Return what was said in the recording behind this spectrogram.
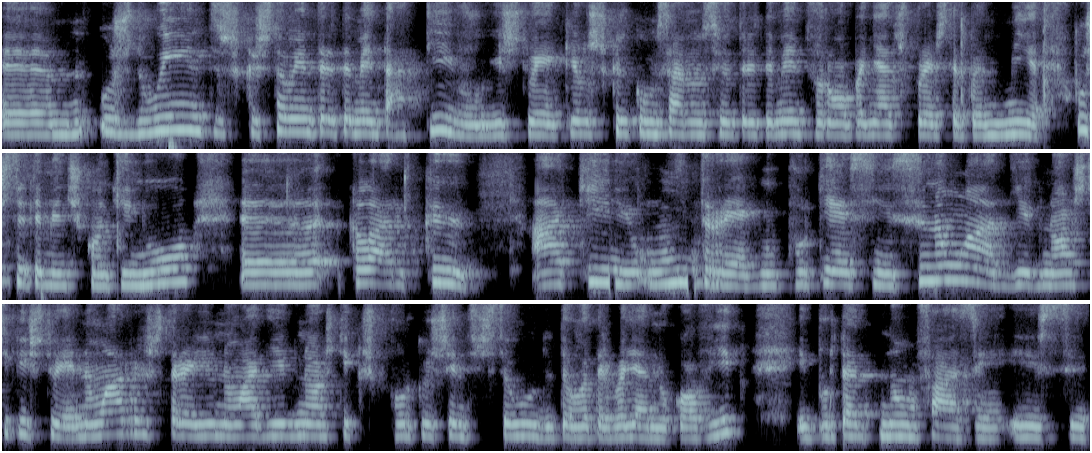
eh, os doentes que estão em tratamento ativo, isto é, aqueles que começaram o seu tratamento, foram apanhados por esta pandemia, os tratamentos continuam. Eh, claro que há aqui um interregno, porque é assim, se não há diagnóstico, isto é, não há rastreio, não há diagnósticos porque os centros de saúde estão a trabalhar no Covid e, portanto, não fazem esse,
